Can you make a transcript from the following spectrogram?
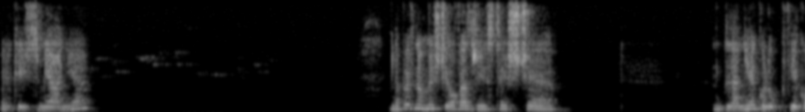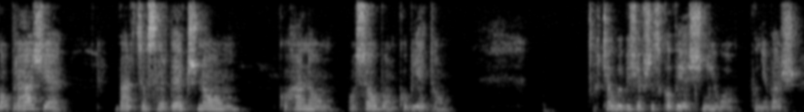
o jakiejś zmianie. Na pewno myśli o Was, że jesteście dla Niego lub w Jego obrazie bardzo serdeczną, kochaną osobą, kobietą. Chciałby, by się wszystko wyjaśniło, ponieważ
